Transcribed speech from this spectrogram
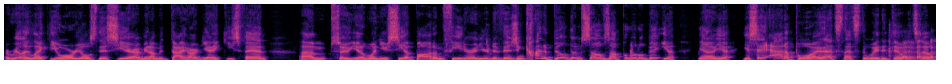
I really like the Orioles this year. I mean, I'm a diehard Yankees fan. Um, so you know when you see a bottom feeder in your division kind of build themselves up a little bit, you you know you you say boy, That's that's the way to do it. So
